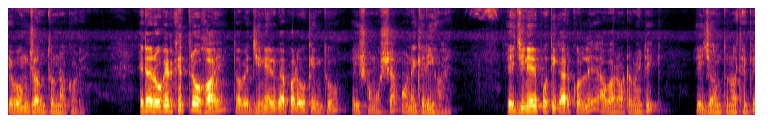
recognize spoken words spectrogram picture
এবং যন্ত্রণা করে। এটা রোগের ক্ষেত্রেও হয়, তবে জিনের ব্যাপারেও কিন্তু এই সমস্যা অনেকেরই হয়। এই জিনের প্রতিকার করলে আবার অটোমেটিক এই যন্ত্রণা থেকে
